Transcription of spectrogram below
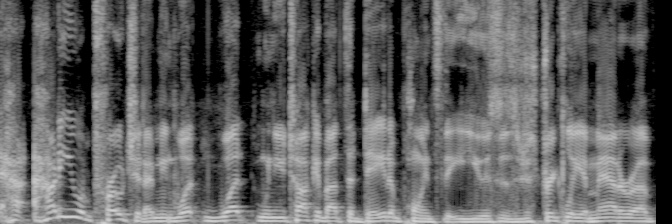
how, how do you approach it? I mean, what, what when you talk about the data points that you use, is it just strictly a matter of,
